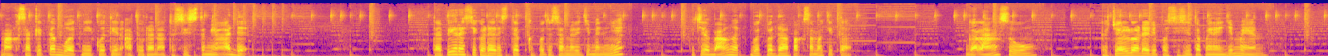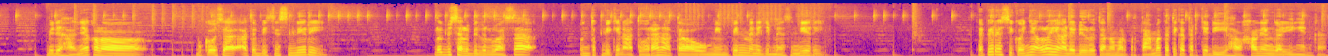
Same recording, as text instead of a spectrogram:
maksa kita buat ngikutin aturan atau sistem yang ada. Tapi resiko dari setiap keputusan manajemennya kecil banget buat berdampak sama kita. Nggak langsung kecuali lo ada di posisi top manajemen beda halnya kalau buka usaha atau bisnis sendiri. Lo bisa lebih leluasa untuk bikin aturan atau mimpin manajemen sendiri. Tapi resikonya lo yang ada di urutan nomor pertama ketika terjadi hal-hal yang gak diinginkan.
